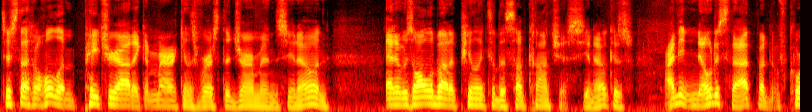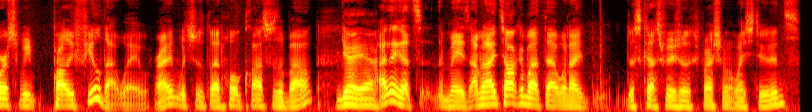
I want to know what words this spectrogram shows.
Just that whole um, patriotic Americans versus the Germans, you know, and and it was all about appealing to the subconscious, you know, because I didn't notice that, but of course we probably feel that way, right? Which is that whole class was about. Yeah, yeah. I think that's amazing. I mean, I talk about that when I discuss visual expression with my students,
